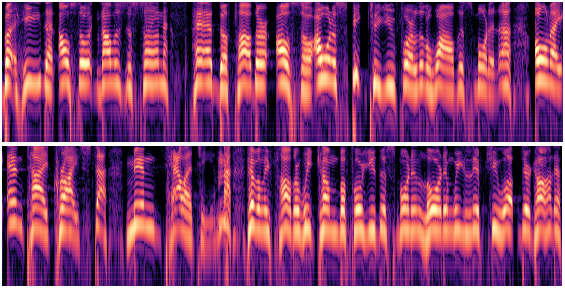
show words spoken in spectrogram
but he that also acknowledged the Son had the Father also. I want to speak to you for a little while this morning uh, on a antichrist uh, mentality. Heavenly Father, we come before you this morning, Lord, and we lift you up, dear God,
